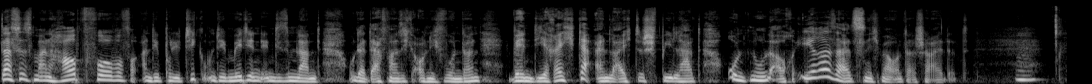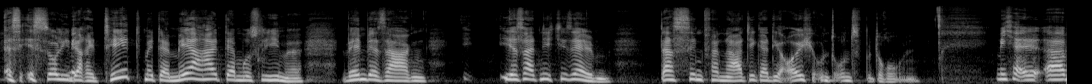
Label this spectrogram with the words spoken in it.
Das ist mein Hauptvorwurf an die Politik und die Medien in diesem Land. Und da darf man sich auch nicht wundern, wenn die Rechte ein leichtes Spiel hat und nun auch ihrerseits nicht mehr unterscheidet. Mhm. Es ist Solidarität mit der Mehrheit der Muslime, wenn wir sagen, ihr seid nicht dieselben. Das sind Fanatiker, die euch und uns bedrohen. Michael, äh,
